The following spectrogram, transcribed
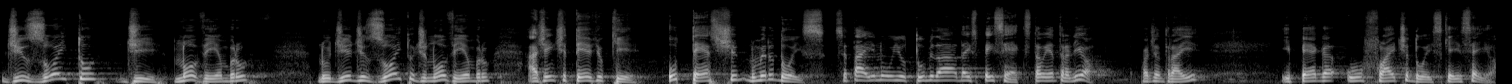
18 de novembro, no dia 18 de novembro, a gente teve o quê? O teste número 2. Você está aí no YouTube da, da SpaceX. Então entra ali, ó. Pode entrar aí. E pega o Flight 2, que é esse aí, ó.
